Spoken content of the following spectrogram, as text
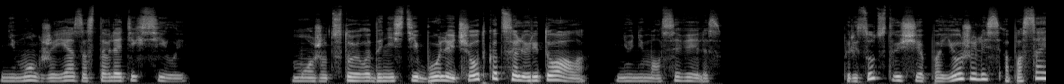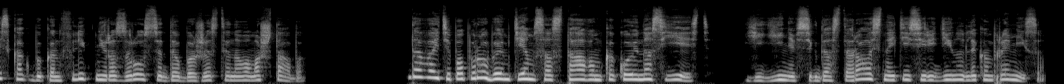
Не мог же я заставлять их силой. Может, стоило донести более четко цель ритуала? не унимался Велес. Присутствующие поежились, опасаясь, как бы конфликт не разросся до божественного масштаба. «Давайте попробуем тем составом, какой у нас есть». Егиня всегда старалась найти середину для компромисса.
